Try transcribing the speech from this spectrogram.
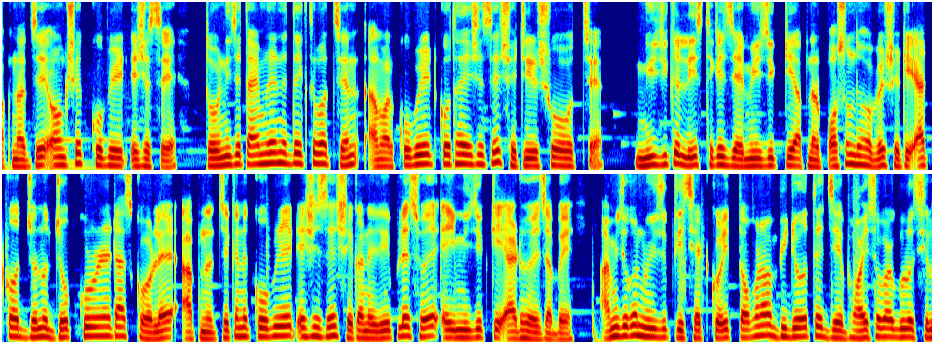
আপনার যে অংশে কোভিড এসেছে। তো নিজে টাইমলাইনে দেখতে পাচ্ছেন, আমার কোভিড কোথায় এসেছে সেটির শো হচ্ছে। মিউজিকের লিস্ট থেকে যে মিউজিকটি আপনার পছন্দ হবে, সেটি অ্যাড করার জন্য যোগ করুন টাচ করলে আপনার যেখানে কোভিড এসেছে, সেখানে রিপ্লেস হয়ে এই মিউজিকটি অ্যাড হয়ে যাবে। আমি যখন মিউজিকটি সেট করি, তখন আমার ভিডিওতে যে ভয়েস ওভারগুলো ছিল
